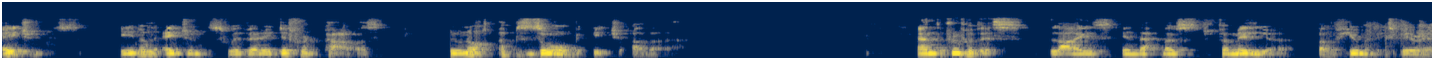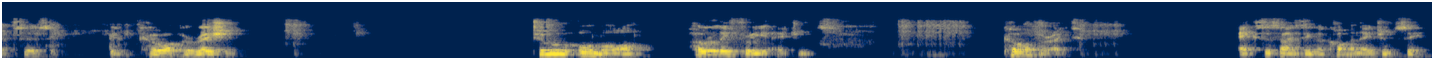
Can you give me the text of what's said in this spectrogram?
Agents, even agents with very different powers, do not absorb each other. And the proof of this lies in that most familiar of human experiences, cooperation. Two or more wholly free agents cooperate, exercising a common agency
